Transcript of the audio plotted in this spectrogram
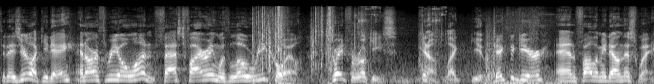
Today's your lucky day. An R301, fast firing with low recoil. Great for rookies. You know, like you. Take the gear and follow me down this way.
